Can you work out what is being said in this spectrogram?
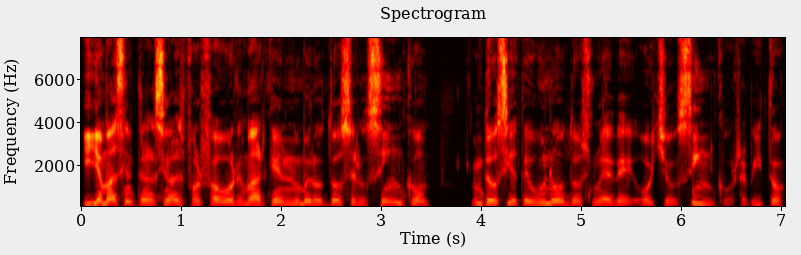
Y llamadas internacionales, por favor, marquen el número 205 271-2985. Repito,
